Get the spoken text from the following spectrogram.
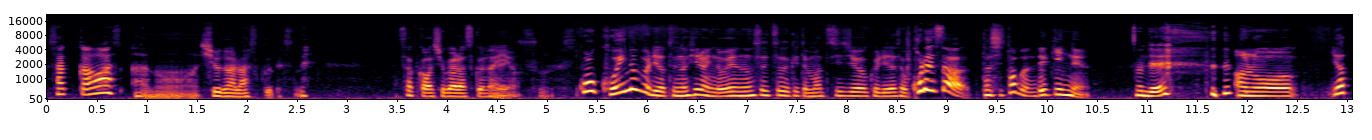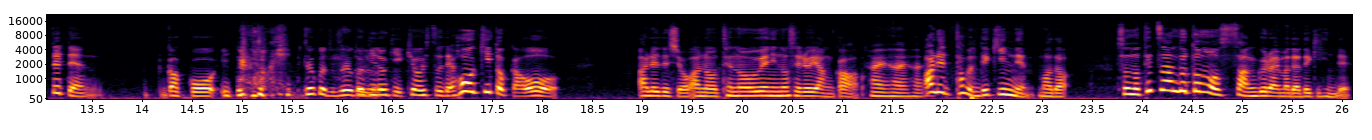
サッカーはあのシュガーラスクですね。サッカーはシュガーラスクなんや、はいそうです。これ鯉のぼりを手のひらに上に乗せ続けて街中を繰り出せこれさ私多分できんねん。なんで？あのやっててん。学校行ってる時。どういうこと？どういうこと？時々教室でほうきとかをあれでしょ？あの手の上に乗せるやんか。はいはいはい。あれ多分できんねんまだ。その鉄トモさんぐらいまではできひんで。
